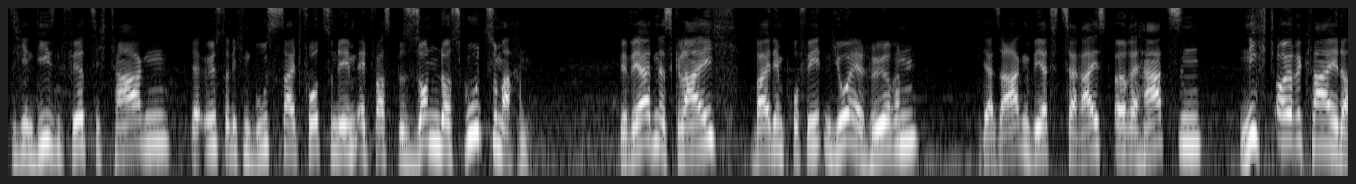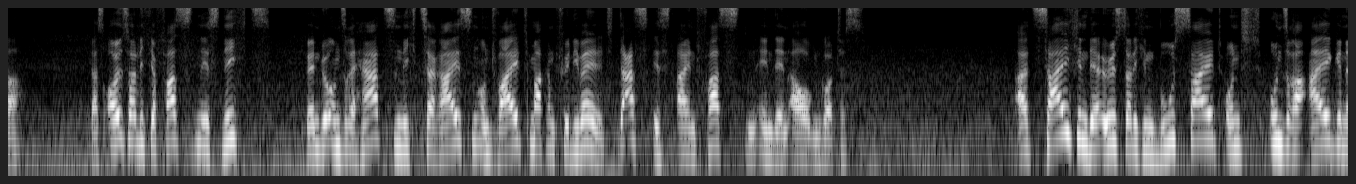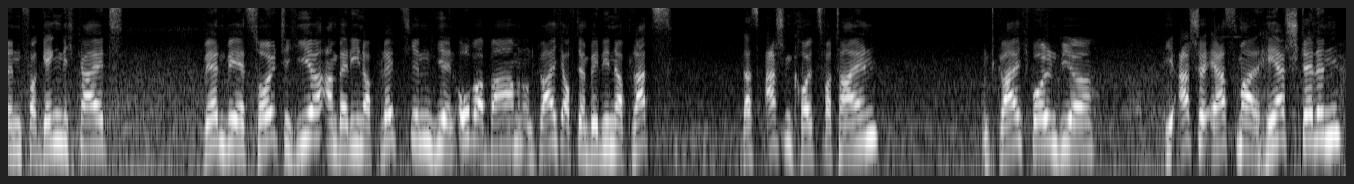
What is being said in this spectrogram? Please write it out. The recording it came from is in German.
sich in diesen 40 Tagen der österlichen Bußzeit vorzunehmen, etwas besonders gut zu machen. Wir werden es gleich bei dem Propheten Joel hören, der sagen wird, zerreißt eure Herzen, nicht eure Kleider. Das äußerliche Fasten ist nichts, wenn wir unsere Herzen nicht zerreißen und weit machen für die Welt. Das ist ein Fasten in den Augen Gottes. Als Zeichen der österlichen Bußzeit und unserer eigenen Vergänglichkeit werden wir jetzt heute hier am Berliner Plätzchen, hier in Oberbarmen und gleich auf dem Berliner Platz das Aschenkreuz verteilen. Und gleich wollen wir die Asche erstmal herstellen,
